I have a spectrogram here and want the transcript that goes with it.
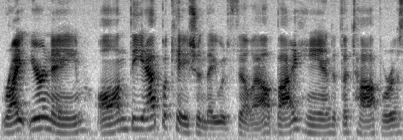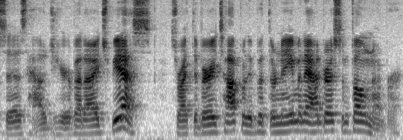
write your name on the application they would fill out by hand at the top where it says, How did you hear about IHBS? It's right at the very top where they put their name and address and phone number.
